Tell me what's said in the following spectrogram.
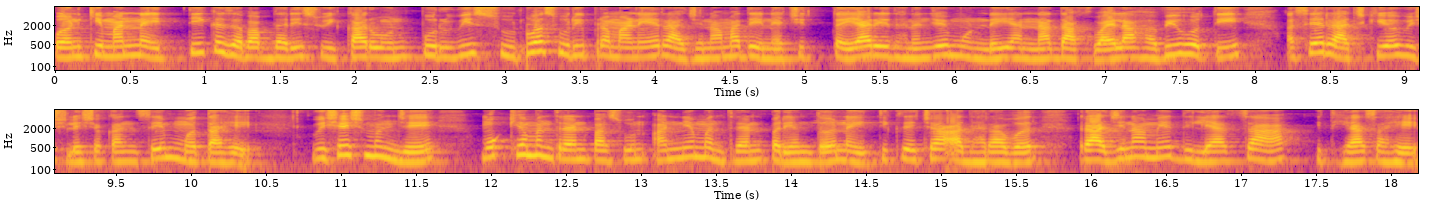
पण किमान नैतिक जबाबदारी स्वीकारून पूर्वी सुरवसुरीप्रमाणे राजीनामा देण्याची तयारी धनंजय मुंडे यांना दाखवायला हवी होती असे राजकीय विश्लेषकांचे मत आहे. विशेष म्हणजे मुख्यमंत्र्यांपासून अन्य मंत्र्यांपर्यंत नैतिकतेच्या आधारावर राजीनामे दिल्याचा इतिहास आहे.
